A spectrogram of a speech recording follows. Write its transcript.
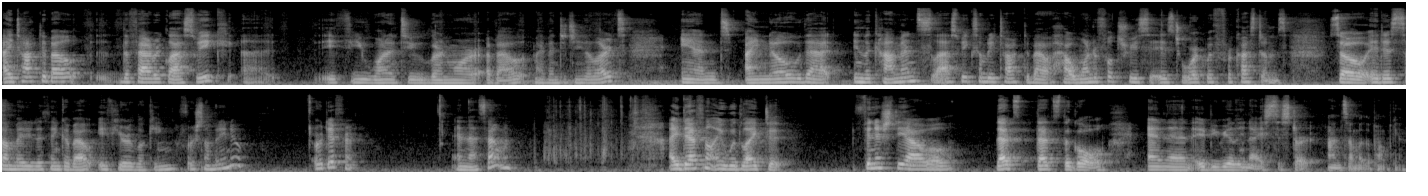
I talked about the fabric last week. Uh, if you wanted to learn more about My Vintage Needle Arts, and I know that in the comments last week, somebody talked about how wonderful Teresa is to work with for customs. So it is somebody to think about if you're looking for somebody new or different. And that's that one. I definitely would like to finish the owl. That's that's the goal. And then it'd be really nice to start on some of the pumpkin.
